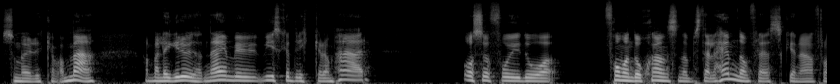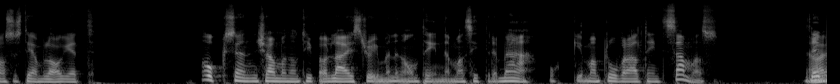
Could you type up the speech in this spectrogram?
som möjligt kan vara med. Att man lägger ut att nej, men vi ska dricka de här. Och så får ju då får man då chansen att beställa hem de flaskorna från Systembolaget. Och sen kör man någon typ av livestream eller någonting där man sitter med och man provar allting tillsammans. Det ja,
